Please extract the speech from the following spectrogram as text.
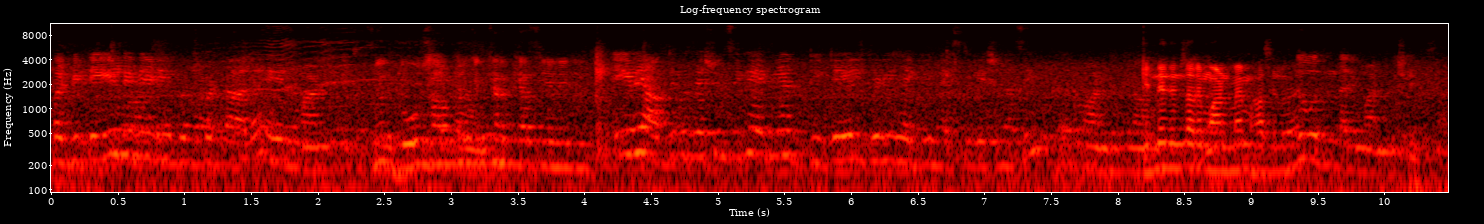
ਪਰ ਡਿਟੇਲਡ ਇਹਦੀ ਜਿਹੜੀ ਪੁੱਛ ਪੜਤਾਲ ਹੈ ਇਹ ਰਿਮਾਂਡ ਦੇ ਵਿੱਚ ਮੈਂ ਅਸੀਂ 2 ਸਾਲ ਤੋਂ ਕਿੱਥੇ ਰੱਖਿਆ ਸੀ ਇਹਨੇ ਜੀ? ਇਹਦੇ ਆਪਦੀ ਪੋਜੀਸ਼ਨ ਸੀਗਾ ਇਹਦੀਆਂ ਡਿਟੇਲ ਜਿਹੜੀ ਹੈਗੀ ਇਨਵੈਸਟੀਗੇਸ਼ਨ ਅਸੀਂ ਰਿਮਾਂਡ ਦੇ ਦੌਰਾਨ ਕਿੰਨੇ ਦਿਨ ਦਾ ਰਿਮਾਂਡ ਮੈਮ ਹਾਸਿਲ ਹੋਇਆ? ਦੋ ਦਿਨ ਦਾ ਰਿਮਾਂਡ ਮਿਲਿਆ ਸਾਨੂੰ।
